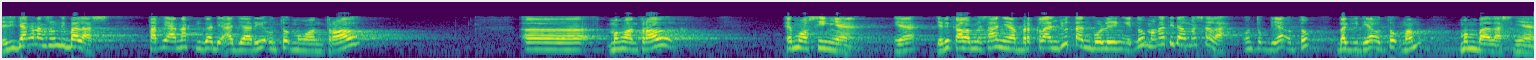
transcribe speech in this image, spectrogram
Jadi jangan langsung dibalas. Tapi anak juga diajari untuk mengontrol, uh, mengontrol emosinya ya. Jadi kalau misalnya berkelanjutan bullying itu maka tidak masalah untuk dia untuk bagi dia untuk mem membalasnya.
